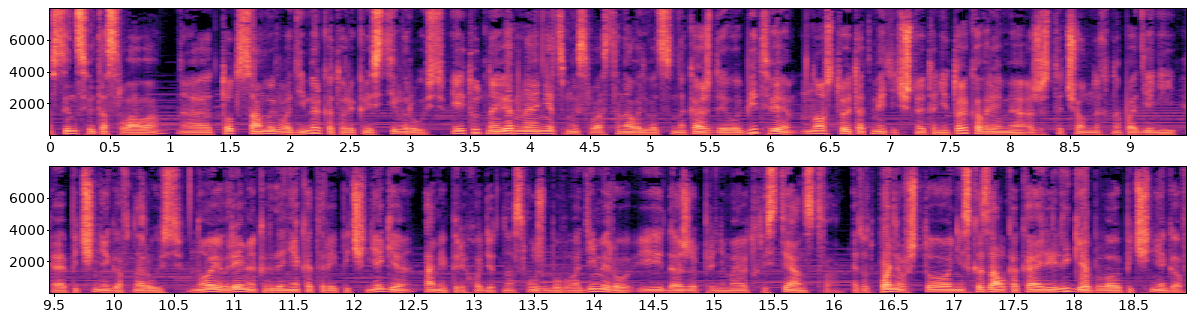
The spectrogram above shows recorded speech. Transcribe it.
сын Святослава, тот самый Владимир, который крестил Русь. И тут, наверное, нет смысла останавливаться на каждой его битве, но стоит отметить, что это не только время ожесточенных нападений э, печенегов на Русь, но и время, когда некоторые печенеги сами переходят на службу Владимиру и даже принимают христианство. Я тут понял, что не сказал, какая религия была у печенегов,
